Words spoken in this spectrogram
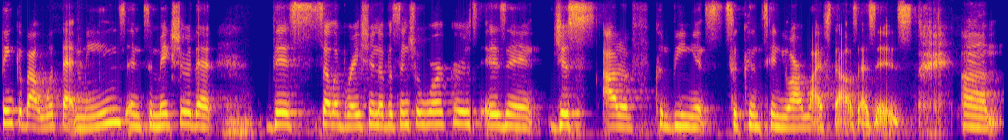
think about what that means and to make sure that this celebration of essential workers isn't just out of convenience to continue our lifestyles as is. Um,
